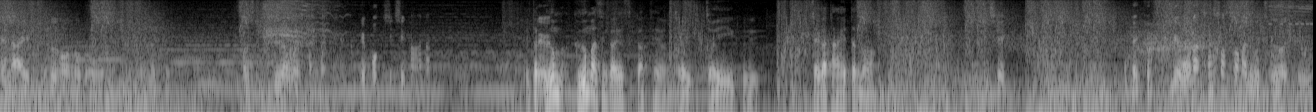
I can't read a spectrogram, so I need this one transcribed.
내 나이 부드러운으로 선수 치려고 했던 건데 그게 먹히지가 않아. 일단 네. 그것 그것만 생각했을 것 같아요. 저희 저희 그 제가 당했던 거. 그치. 근데 그, 그게 워낙 컸었어가지고 젤럿이.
